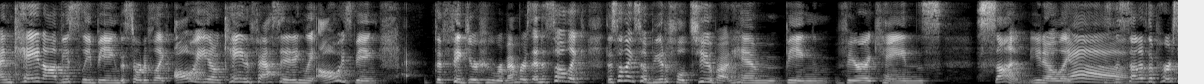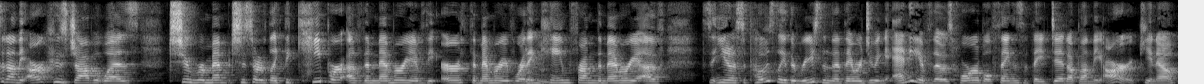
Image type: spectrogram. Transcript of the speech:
and Kane obviously being the sort of like always you know Kane fascinatingly always being the figure who remembers and it's so like there's something so beautiful too about him being Vera Kane's son. You know, like yeah. he's the son of the person on the ark whose job it was to remember, to sort of like the keeper of the memory of the earth, the memory of where mm. they came from, the memory of, you know, supposedly the reason that they were doing any of those horrible things that they did up on the ark, you know.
